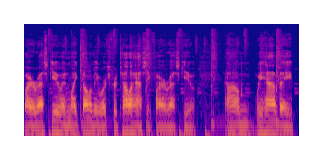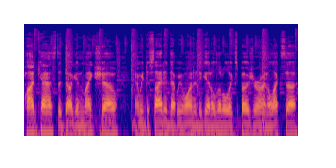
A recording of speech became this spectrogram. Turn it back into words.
Fire Rescue, and Mike Bellamy works for Tallahassee Fire Rescue. Um, we have a podcast, the Doug and Mike Show and we decided that we wanted to get a little exposure on Alexa.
